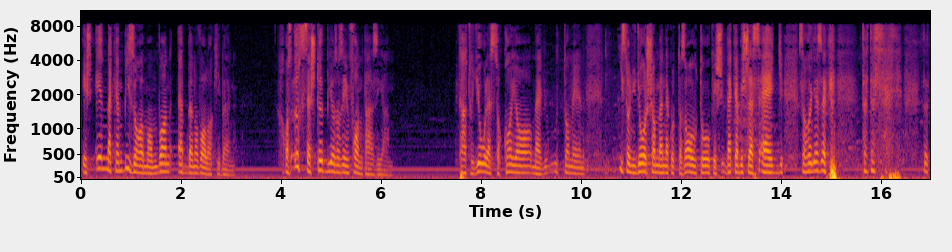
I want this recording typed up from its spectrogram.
És én nekem bizalmam van ebben a valakiben. Az összes többi az az én fantáziám. Tehát, hogy jó lesz a kaja, meg tudom én, iszonyú gyorsan mennek ott az autók, és nekem is lesz egy. Szóval, hogy ezek, tehát ez, tehát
